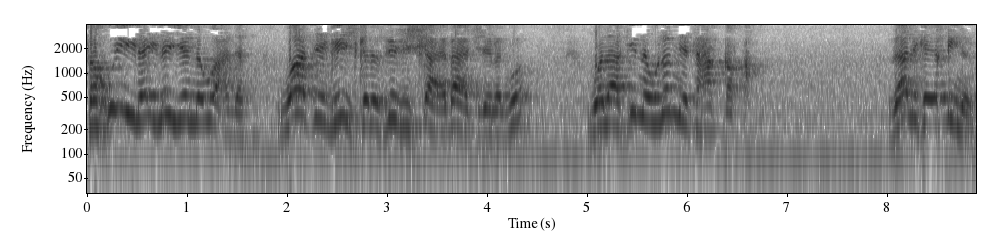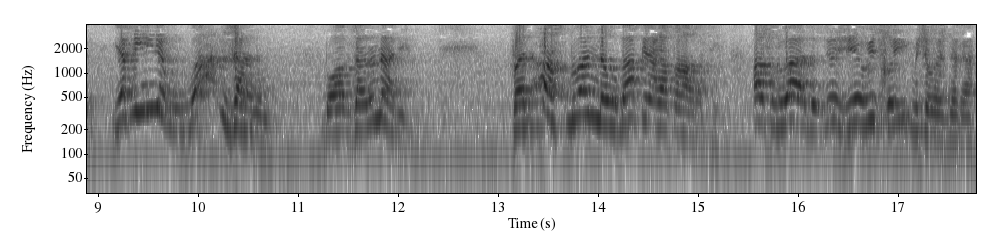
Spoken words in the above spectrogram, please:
فخيل إليه أنه أحدث. واتيجيش كذا زوج إشكاء باش بدو ولكنه لم يتحقق. ذلك يقينا. يقينا وابزانا بوابزان النبي فالأصل أنه باق على طهارته. أصل واحد زوج يدخل مش وجنك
